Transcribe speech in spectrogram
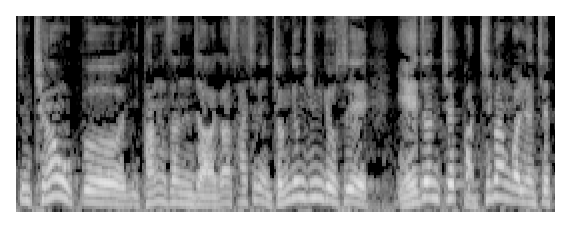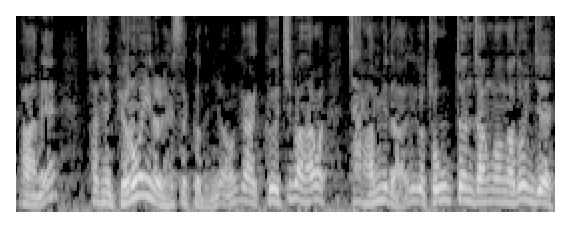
지금 최강욱 그 당선자가 사실은 정경심 교수의 예전 재판, 지방 관련 재판에 사실 변호인을 했었거든요. 그러니까 그 집안하고 잘 압니다. 그리고 조국 전 장관과도 이제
